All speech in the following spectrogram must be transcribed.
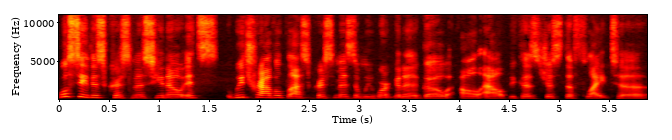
we'll see this Christmas. You know, it's we traveled last Christmas and we weren't going to go all out because just the flight to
